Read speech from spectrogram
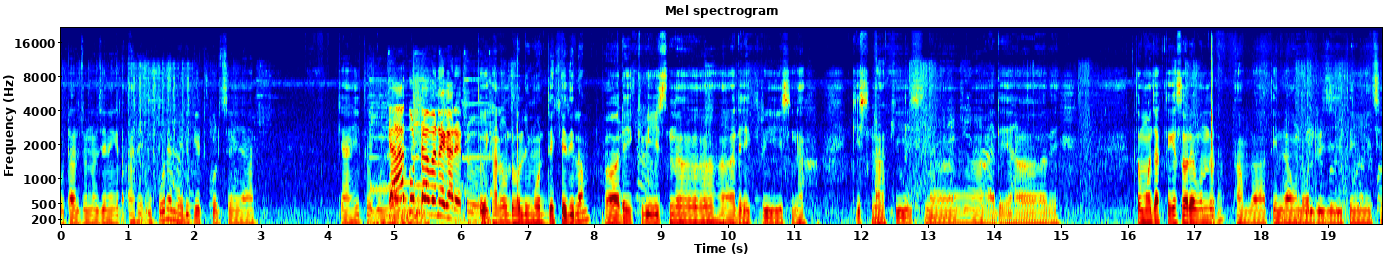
ওটার জন্য জেনে গেলাম আরে উপরে মেডিকেট করছে আর ক্যাহি তো গুন্ডা তো? তো এখানেও ঢোলি মোড় দেখিয়ে দিলাম হরে কৃষ্ণ হরে কৃষ্ণ কৃষ্ণ কৃষ্ণ হরে হরে। তো মজাক থেকে সরে বন্ধুরা আমরা তিন রাউন্ড অলরেডি জিতে নিয়েছি।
